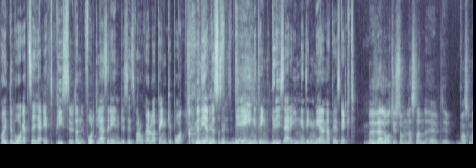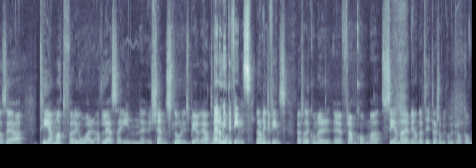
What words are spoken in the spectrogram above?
har inte vågat säga ett piss, utan folk läser in precis vad de själva tänker på. Men egentligen så, det är ingenting. Gris är ingenting mer än att det är snyggt. Men det där låter ju som nästan, eh, vad ska man säga, temat för i år. Att läsa in känslor i spel. Jag antar Där de inte finns. När de inte finns. Jag tror att det kommer eh, framkomma senare med andra titlar som vi kommer att prata om.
